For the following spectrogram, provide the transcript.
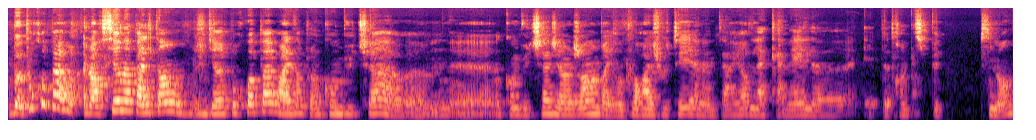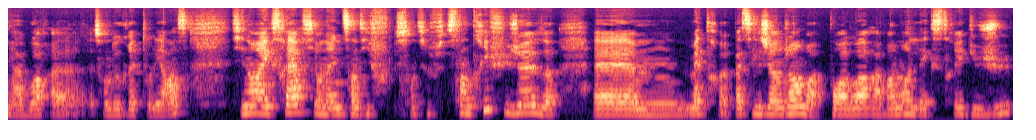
ben, pourquoi pas? Alors si on n'a pas le temps, je dirais pourquoi pas par exemple un kombucha, euh, un kombucha gingembre et on peut rajouter à l'intérieur de la cannelle euh, et peut-être un petit peu de piment, avoir euh, son degré de tolérance. Sinon à extraire, si on a une centrifugeuse, euh, mettre passer le gingembre pour avoir vraiment l'extrait du jus,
